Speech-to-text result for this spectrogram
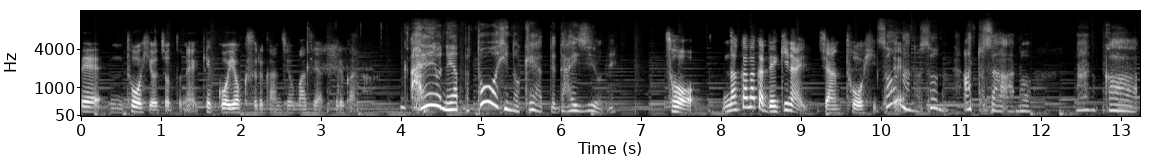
うん、頭皮をちょっとね結構良くする感じをまずやってるかな。あれよねやっぱ頭皮のケアって大事よね。そうなかなかできないじゃん頭皮って。そうなのそうなの。あとさあのなんか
